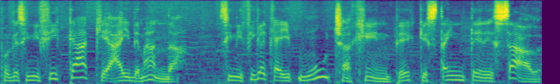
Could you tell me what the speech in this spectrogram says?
porque significa que hay demanda, significa que hay mucha gente que está interesada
